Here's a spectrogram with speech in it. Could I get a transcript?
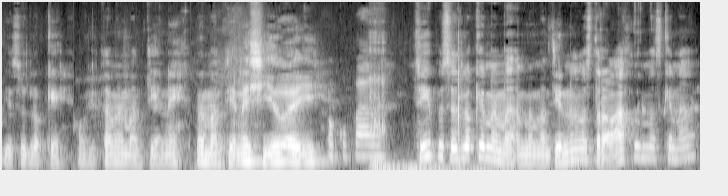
Y eso es lo que ahorita me mantiene, me mantiene chido ahí. Ocupado. Sí, pues es lo que me, me mantiene en los trabajos más que nada.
